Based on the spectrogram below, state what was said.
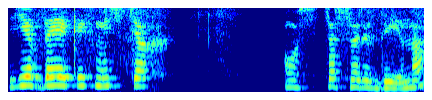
є в деяких місцях. Ось це середина.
